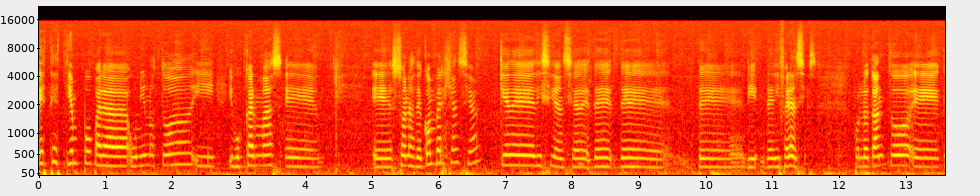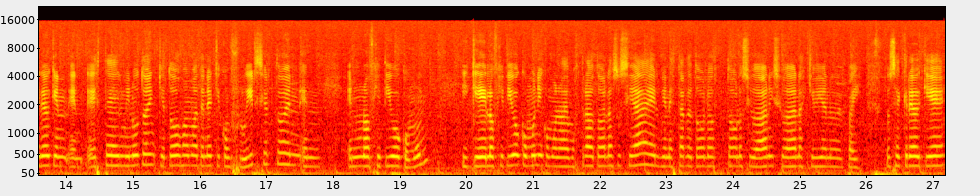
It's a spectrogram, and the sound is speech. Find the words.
este es tiempo para unirnos todos y, buscar más eh, eh, zonas de convergencia que de disidencia, de, de, de, diferencias. Por lo tanto, eh, creo que en, este es el minuto en que todos vamos a tener que confluir, ¿cierto?, en, en, un objetivo común y que el objetivo común, y como lo ha demostrado toda la sociedad, es el bienestar de todos los, todos los ciudadanos y ciudadanas que viven en el país. Entonces creo que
